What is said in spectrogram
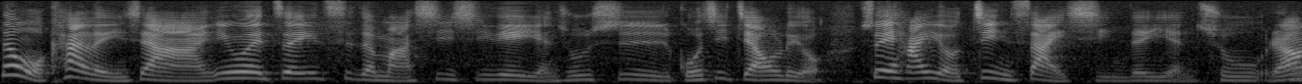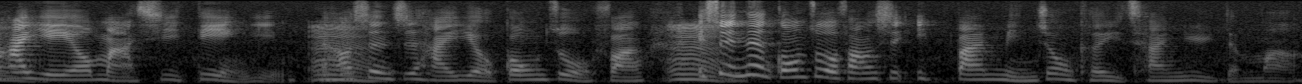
那我看了一下、啊，因为这一次的马戏系列演出是国际交流，所以它有竞赛型的演出，然后他也有马戏电影，然后甚至还有工作坊。诶所以那个工作坊是一般民众可以参与的吗？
